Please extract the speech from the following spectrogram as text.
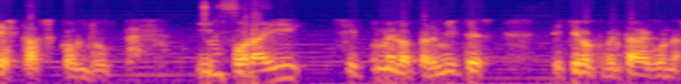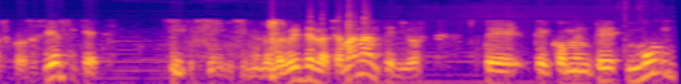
estas conductas. Y por ahí, si tú me lo permites, te quiero comentar algunas cosas. Fíjate que, si, si, me lo permites, la semana anterior te, te, comenté muy,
